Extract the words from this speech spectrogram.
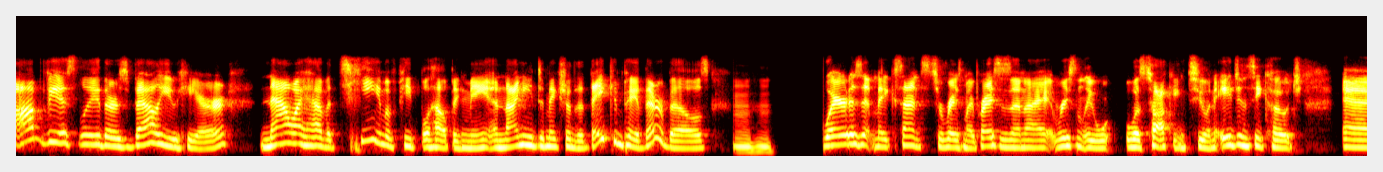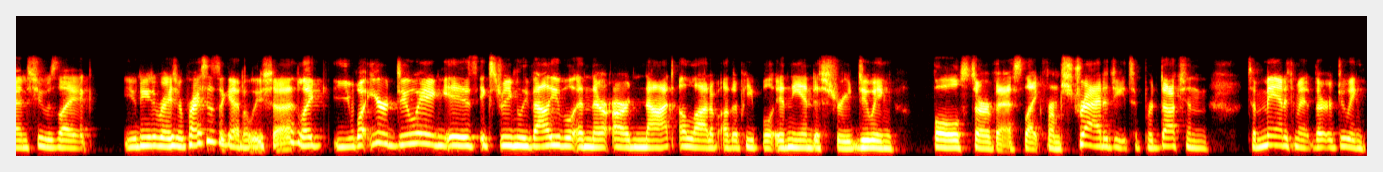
obviously, there's value here. Now I have a team of people helping me, and I need to make sure that they can pay their bills. Mm-hmm. Where does it make sense to raise my prices? And I recently w- was talking to an agency coach, and she was like, you need to raise your prices again, Alesia. Like you, what you're doing is extremely valuable, and there are not a lot of other people in the industry doing full service, like from strategy to production to management. They're doing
